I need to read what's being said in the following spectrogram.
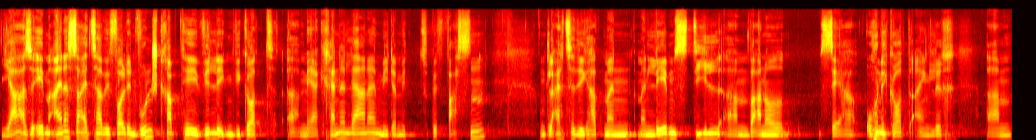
Ja, also eben einerseits habe ich voll den Wunsch gehabt, hey, ich will irgendwie Gott äh, mehr kennenlernen, mich damit zu befassen. Und gleichzeitig hat mein, mein Lebensstil ähm, war noch sehr ohne Gott eigentlich. Ähm,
